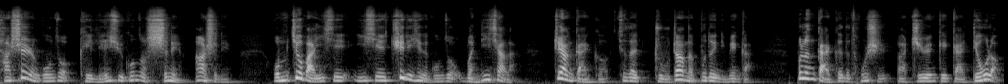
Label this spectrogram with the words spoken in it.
他胜任工作可以连续工作十年、二十年，我们就把一些一些确定性的工作稳定下来。这样改革就在主战的部队里面改，不能改革的同时把职员给改丢了，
